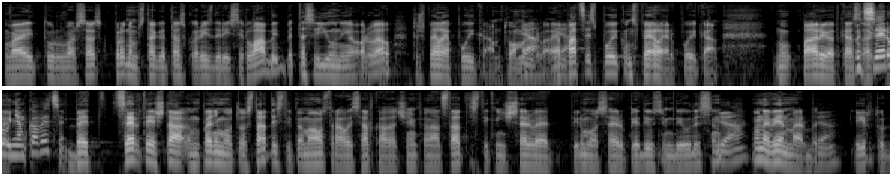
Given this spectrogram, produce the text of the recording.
Vai tur var saskatīt? Protams, tagad tas, ko ir izdarījis, ir labi, bet tas ir junior vēl. Tur spēlē puikām. Tomēr Jā, vēl. Jā. pats ir puika un spēlē ar puikām. Nu, pārējot, kā Bet saka, seru viņam kā vecim. Bet ser tieši tā, un paņemot to statistiku, piemēram, Austrālijas atklātā čempionāta statistiku, viņš servē pirmo seru pie 220. Jā. Nu, nevienmēr, bet Jā. ir tur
